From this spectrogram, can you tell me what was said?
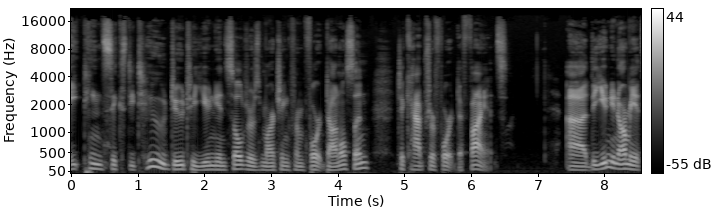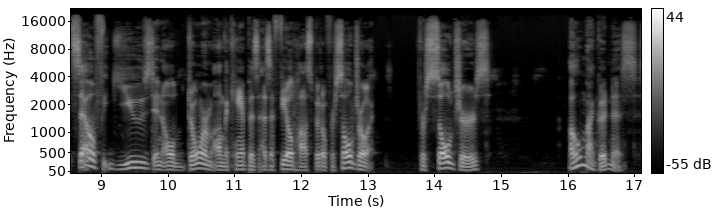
1862 due to Union soldiers marching from Fort Donelson to capture Fort Defiance. Uh, the Union Army itself used an old dorm on the campus as a field hospital for soldier for soldiers. Oh my goodness!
